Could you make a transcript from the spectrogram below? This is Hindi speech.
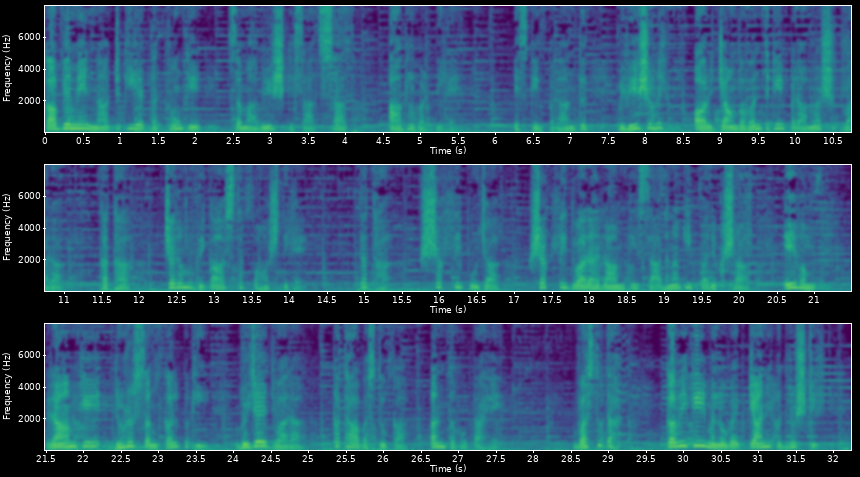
काव्य में नाटकीय तत्वों के समावेश के साथ साथ आगे बढ़ती है। इसके उपरांत विभीषण और जाम्बवंत के परामर्श द्वारा कथा चरम विकास तक पहुँचती है, तथा शक्ति पूजा, शक्ति द्वारा राम की साधना की परीक्षा, एवं राम के दृढ़ संकल्प की विजय द्वारा कथा वस्तु का अंत होता है। वस्तुतः कवि की मनोवैज्ञानिक दृष्टि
